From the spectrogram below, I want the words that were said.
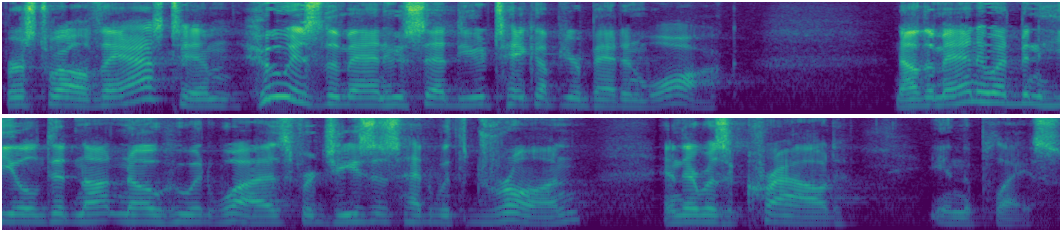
Verse 12, they asked him, Who is the man who said to you, Take up your bed and walk? Now, the man who had been healed did not know who it was, for Jesus had withdrawn, and there was a crowd in the place.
